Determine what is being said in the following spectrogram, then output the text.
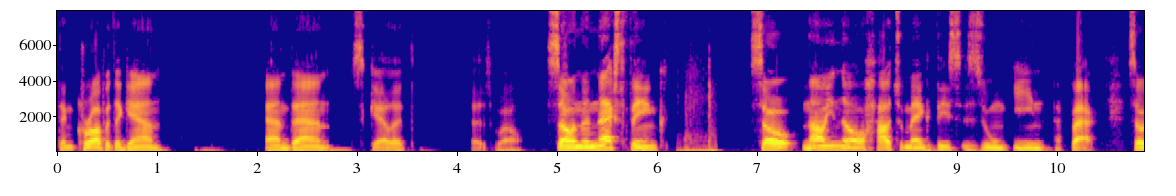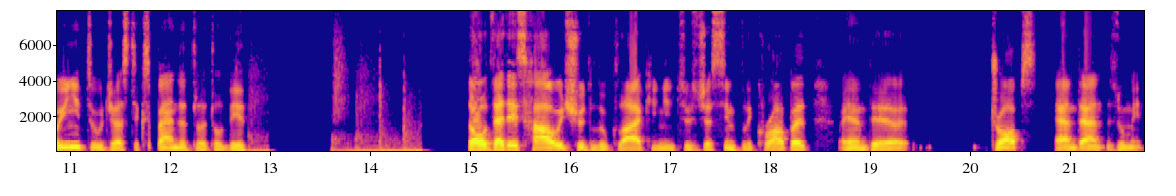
Then crop it again and then scale it as well. So the next thing, so now you know how to make this zoom in effect. So you need to just expand it a little bit so that is how it should look like. You need to just simply crop it and the drops and then zoom in.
